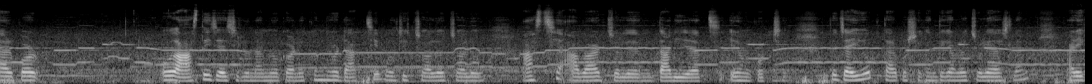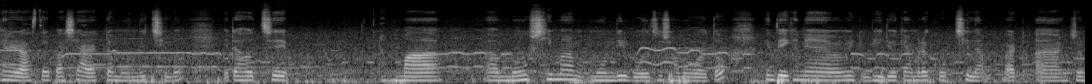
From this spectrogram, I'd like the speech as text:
তারপর ও আসতেই চাইছিল না, আমি ওকে অনেকক্ষণ ধরে ডাকছি, বলছি, চলো চলো। আসছে, আবার চলে দাঁড়িয়ে যাচ্ছে, এরকম করছে। তো যাই হোক, তারপর সেখান থেকে আমরা চলে আসলাম। আর এখানে রাস্তার পাশে আর একটা মন্দির ছিল। এটা হচ্ছে মা মৌসীমা মন্দির বলছে সম্ভবত। কিন্তু এখানে আমি ভিডিও ক্যামেরা করছিলাম বাট একজন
